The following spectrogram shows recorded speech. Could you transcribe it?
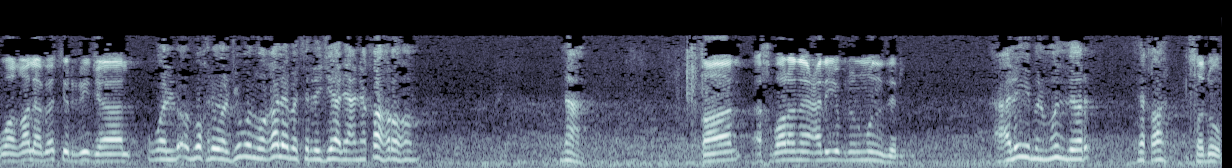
وغلبة الرجال. والبخل والجبن وغلبة الرجال يعني قهرهم. نعم. قال أخبرنا علي بن المنذر. علي بن المنذر ثقة. صدوق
